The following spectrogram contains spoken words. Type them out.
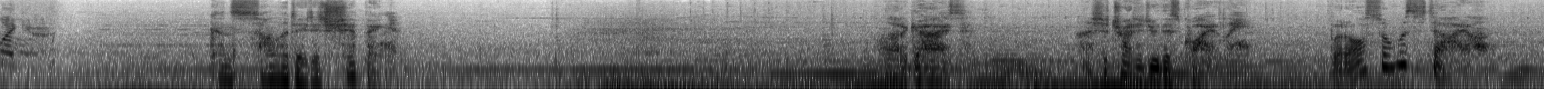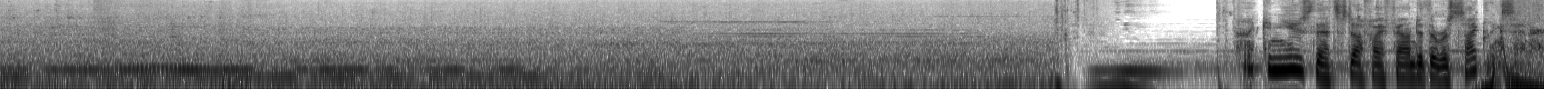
Like... Consolidated shipping. A lot of guys. I should try to do this quietly, but also with style. I can use that stuff I found at the recycling center.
